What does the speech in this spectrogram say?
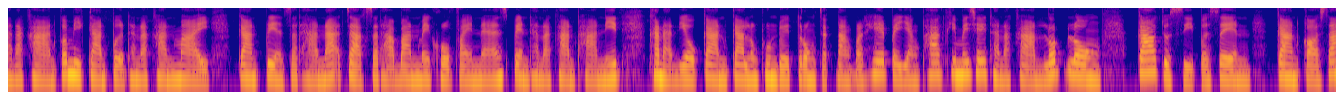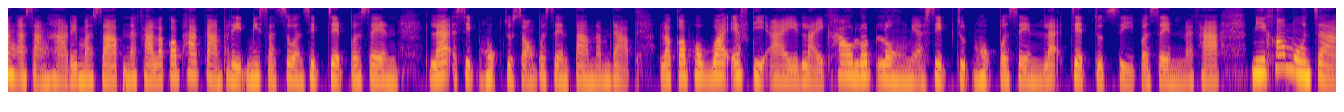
ธนาคารก็มีการเปิดธนาคารใหม่ การเปลี่ยนสถานะจากสถาบันไมโครไฟแนนซ์เป็นธนาคารพาณิชย์ ขณะเดียวกันการลงทุนโดยตรงจากต่างประเทศไปยังภาคที่ไม่ใช่ธนาคารลดลง 9.4%การก่อสร้างอสังหาริมทรัพย์นะคะ แล้วก็ภาคการผลิตมีสัดส่วน 17%และ 16.2%ตามลำดับ แล้วก็พบว่า FDI ไหลเข้าลดลงเนี่ย 10.6%และ 7.4%นะคะ มีข้อมูลจาก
